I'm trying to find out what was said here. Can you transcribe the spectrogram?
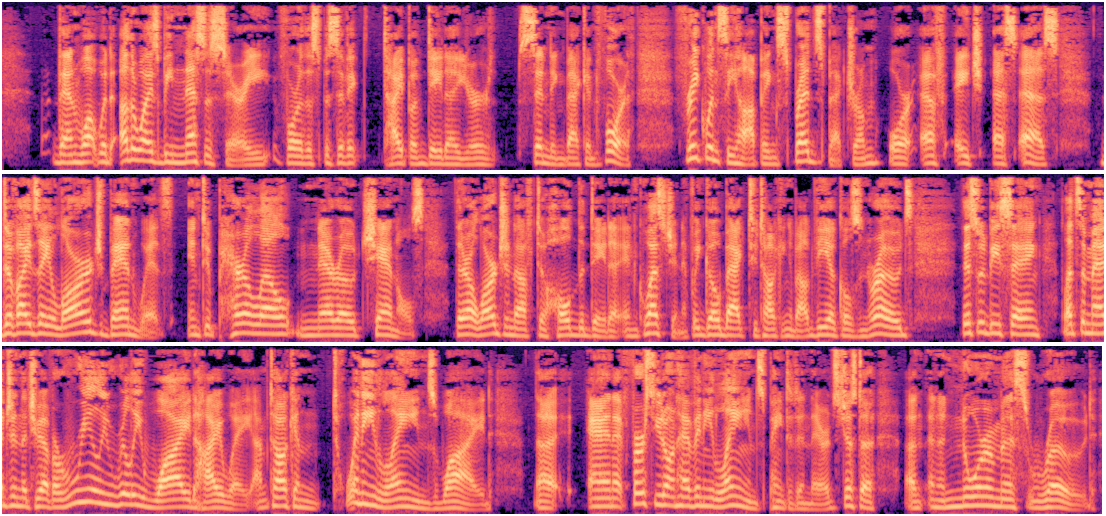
than what would otherwise be necessary for the specific type of data you're sending back and forth. Frequency hopping spread spectrum, or FHSS, divides a large bandwidth into parallel narrow channels that are large enough to hold the data in question. If we go back to talking about vehicles and roads, This would be saying, let's imagine that you have a really, really wide highway. I'm talking 20 lanes wide. Uh, and at first you don't have any lanes painted in there. It's just a, an, an enormous road.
